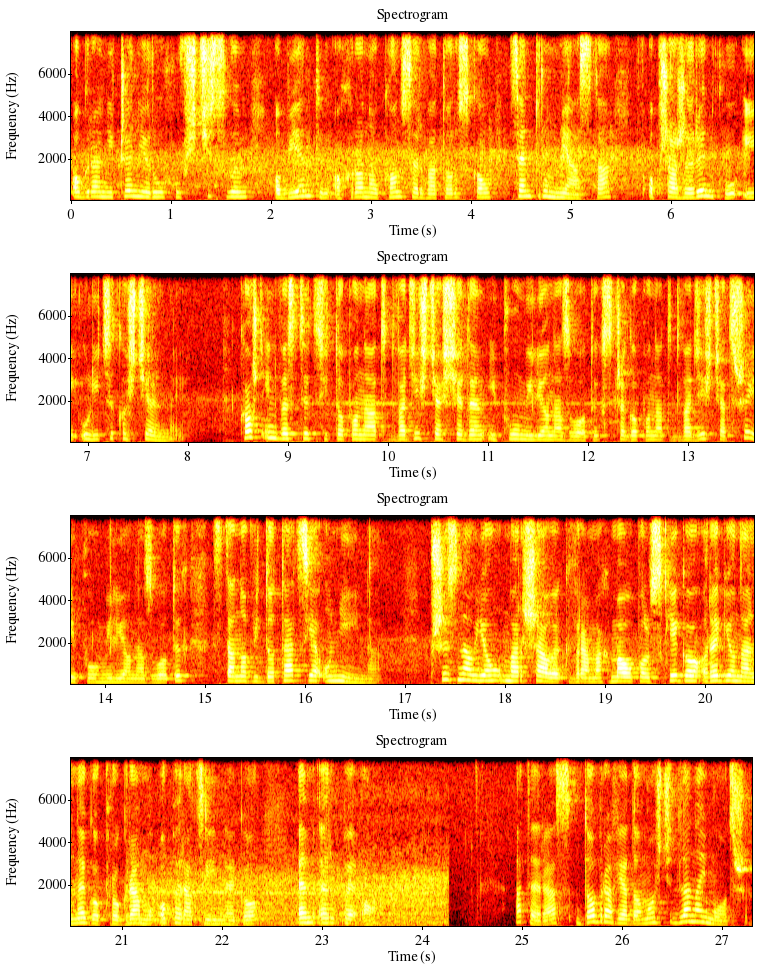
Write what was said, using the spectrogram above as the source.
ograniczenie ruchu w ścisłym, objętym ochroną konserwatorską centrum miasta w obszarze rynku i ulicy Kościelnej. Koszt inwestycji to ponad 27,5 miliona złotych, z czego ponad 23,5 miliona złotych stanowi dotacja unijna. Przyznał ją marszałek w ramach Małopolskiego Regionalnego Programu Operacyjnego MRPO. A teraz dobra wiadomość dla najmłodszych.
